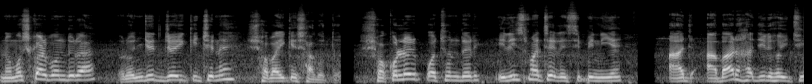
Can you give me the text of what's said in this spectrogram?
নমস্কার বন্ধুরা, রঞ্জিত জয়ী কিচেনে সবাইকে স্বাগত। সকলের পছন্দের ইলিশ মাছের রেসিপি নিয়ে আজ আবার হাজির হয়েছি।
